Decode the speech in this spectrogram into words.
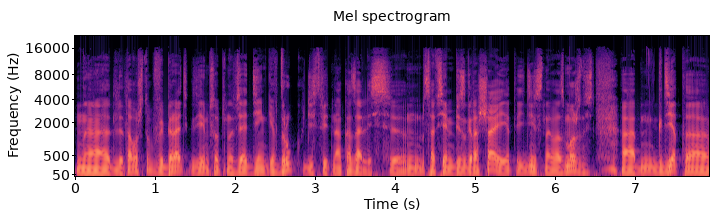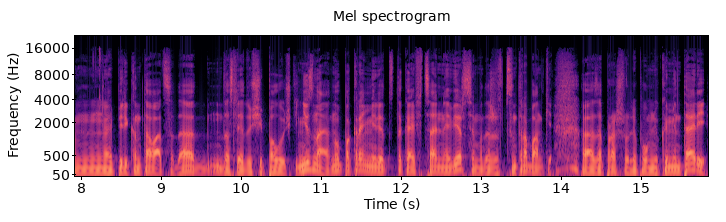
для того, чтобы выбирать, где им, собственно, взять деньги. Вдруг действительно оказались совсем без гроша, и это единственная возможность где-то перекантоваться, да, до следующей получки. Не знаю, ну, по крайней мере, это такая официальная версия. Мы даже в Центробанке запрашивали, помню, комментарий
